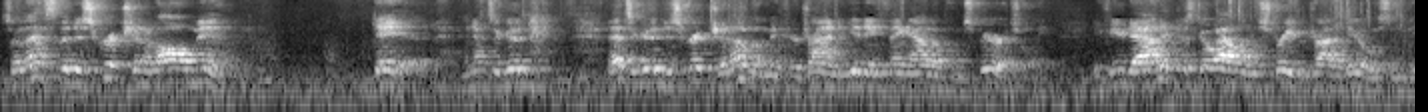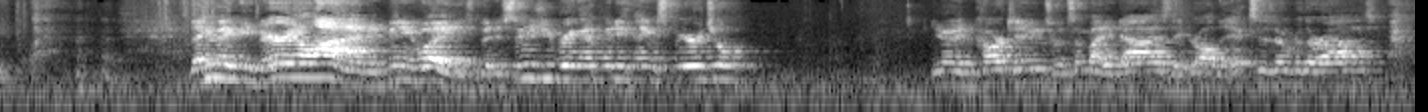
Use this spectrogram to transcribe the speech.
So that's the description of all men dead. And that's a good that's a good description of them if you're trying to get anything out of them spiritually. If you doubt it, just go out on the street and try to deal with some people. they may be very alive in many ways, but as soon as you bring up anything spiritual, you know, in cartoons, when somebody dies, they draw the X's over their eyes.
